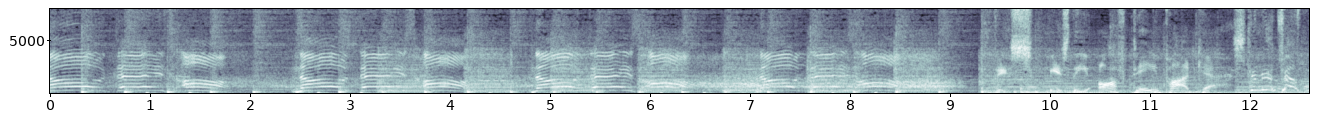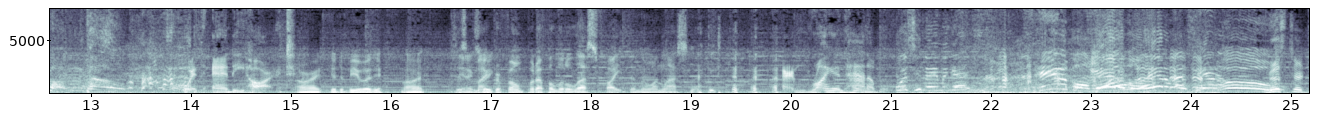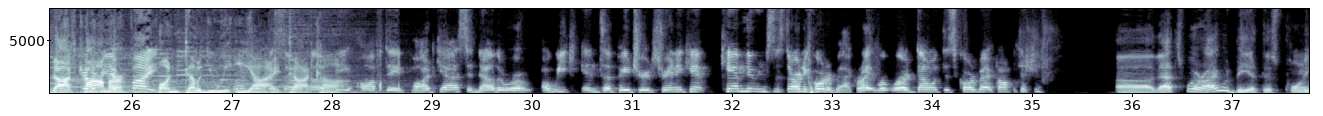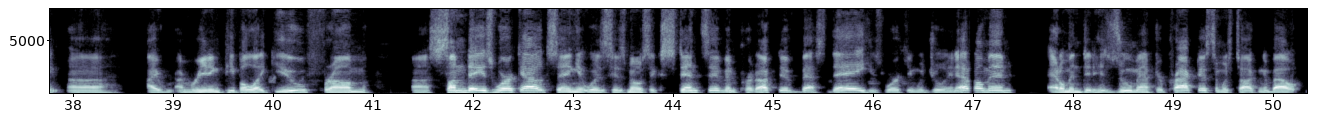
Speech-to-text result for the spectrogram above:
No days off. No days off. No days off. No days off. This is the Off Day Podcast. Give me a chest bump! with Andy Hart All right, good to be with you. All right. See you This next week. microphone put up a little less fight than the one last night. and Ryan Hannable. What's your name again? Hannable. Hannable. Hannable. Oh, Mr. Dot It's gonna be a Comer. on episode of WEEI.com. the Off Day Podcast, and now that we're a week into Patriots training camp, Cam Newton's the starting quarterback, right? We're, we're done with this quarterback competition. Uh, that's where I would be at this point. Uh, I, I'm reading people like you from uh, Sunday's workout saying it was his most extensive and productive, best day. He's working with Julian Edelman. Edelman did his Zoom after practice and was talking about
